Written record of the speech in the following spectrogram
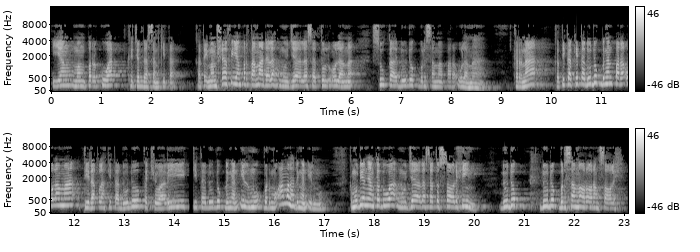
yang memperkuat kecerdasan kita. Kata Imam Syafi'i yang pertama adalah mujalasatul ulama, suka duduk bersama para ulama. Karena ketika kita duduk dengan para ulama, tidaklah kita duduk kecuali kita duduk dengan ilmu, bermuamalah dengan ilmu. Kemudian yang kedua, mujalasatus solihin, duduk duduk bersama orang-orang soleh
